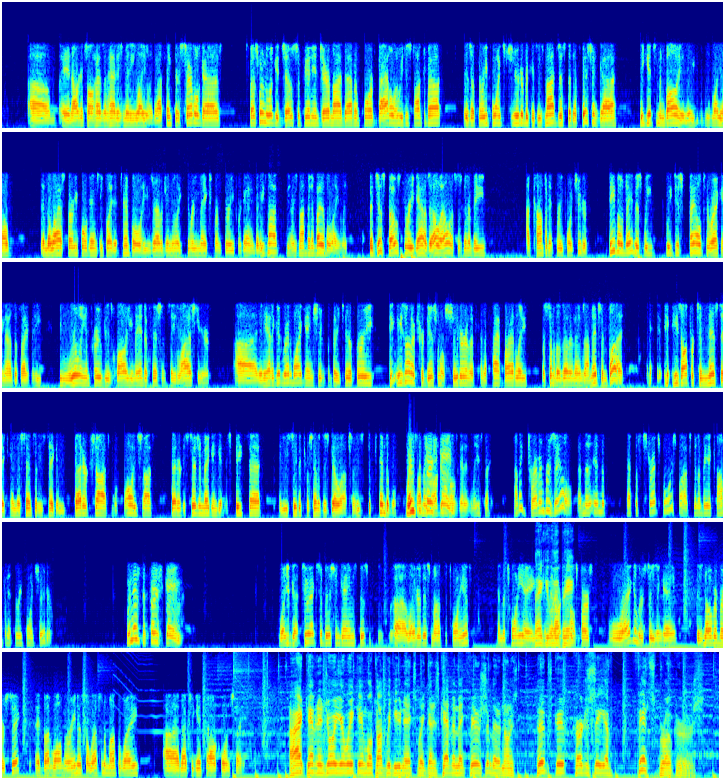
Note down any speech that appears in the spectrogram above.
um, and Arkansas hasn't had as many lately. But I think there's several guys, especially when we look at Joseph Pinion, Jeremiah Davenport, Battle, who we just talked about, is a three-point shooter because he's not just an efficient guy. He gets them in volume. He, you know, in the last 34 games he played at Temple, he was averaging nearly three makes from three per game. But he's not, you know, he's not been available lately. But just those three guys, El Ellis is going to be a competent three-point shooter. Devo Davis, we we just failed to recognize the fact that he he really improved his volume and efficiency last year. Uh, and he had a good red-white game shooting from three, two of three. He, he's not a traditional shooter in a, in a Pat Bradley or some of those other names I mentioned, but he's opportunistic in the sense that he's taking better shots, more quality shots, better decision making, getting his feet set, and you see the percentages go up. So he's dependable. When's So I the think first Arkansas's game? got at least a, I think Trevor Brazile and the in the at the stretch four spot is going to be a competent three point shooter. When is the first game? Well, you've got two exhibition games this uh, later this month, the twentieth and the twenty eighth. Thank you, and then Arkansas's first regular season game is November sixth at Bud Walton Arena, so less than a month away. Uh, that's against Alcorn State. All right, Kevin, enjoy your weekend. We'll talk with you next week. That is Kevin McPherson, better known as Hoop Scoop, courtesy of Fence Brokers.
